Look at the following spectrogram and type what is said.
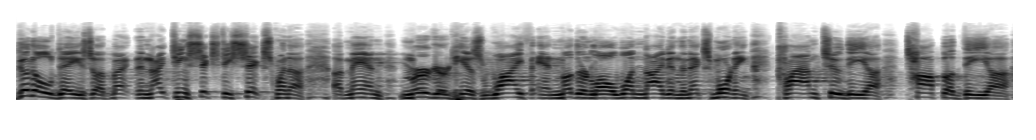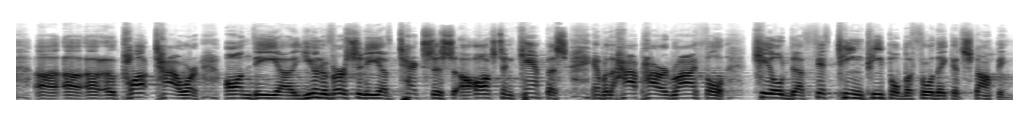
good old days, uh, back in 1966, when a, a man murdered his wife and mother in law one night, and the next morning climbed to the uh, top of the uh, uh, uh, uh clock tower on the University of Texas Austin campus, and with a high powered rifle killed 15 people before they could stop him.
